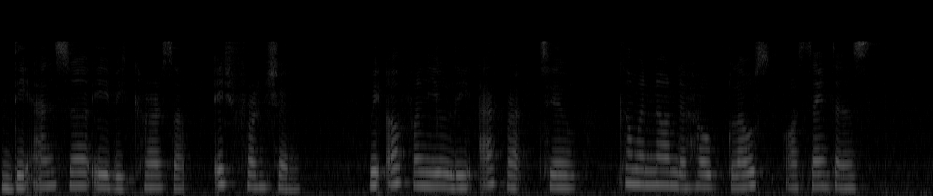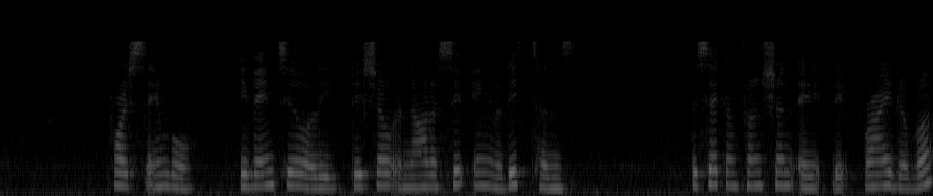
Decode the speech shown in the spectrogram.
The answer is because of each function. We often use the adverb to comment on the whole clause or sentence. For example, eventually they show another ship in the distance. The second function is describe the verb,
